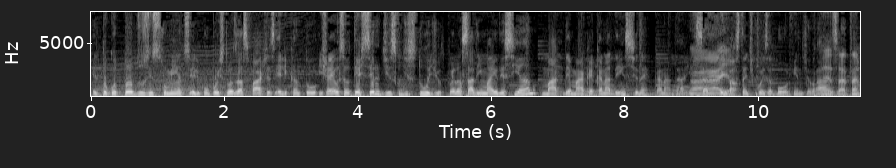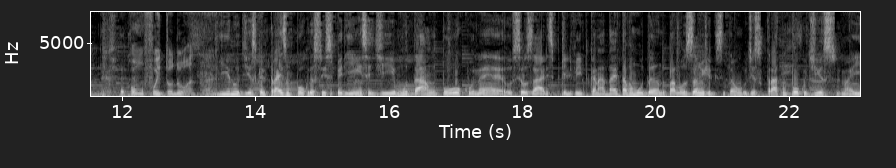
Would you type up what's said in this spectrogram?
Ele tocou todos os instrumentos, ele compôs todas as faixas, ele cantou e já é o seu terceiro disco de estúdio. Foi lançado em maio desse ano. Mac DeMarco é canadense, né? Canadá, a gente sabe que tem ó. bastante coisa boa vindo de lá. Exatamente. Como foi todo ano. né? E no disco ele traz um pouco da sua experiência de mudar um pouco, né, os seus ares, porque ele veio do Canadá e estava mudando para Los Angeles. Então o disco trata um pouco disso, mas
